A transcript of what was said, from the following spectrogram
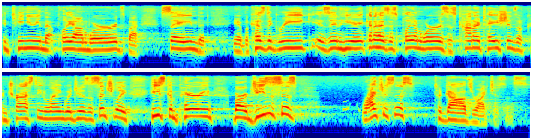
continuing that play on words by saying that, you know, because the Greek is in here, it kind of has this play on words, this connotations of contrasting languages. Essentially, he's comparing Bar Jesus' righteousness to God's righteousness.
